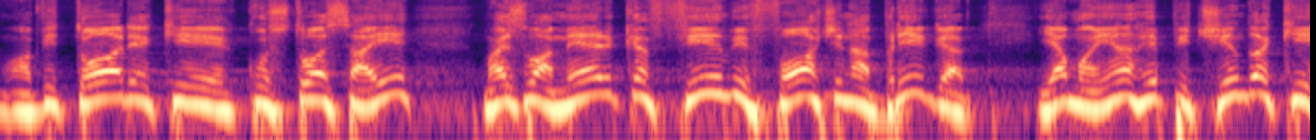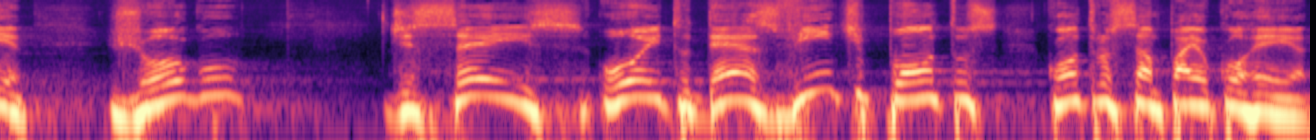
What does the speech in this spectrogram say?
uma vitória que custou a sair, mas o América firme e forte na briga. E amanhã, repetindo aqui, jogo de 6, 8, 10, 20 pontos contra o Sampaio Correia.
